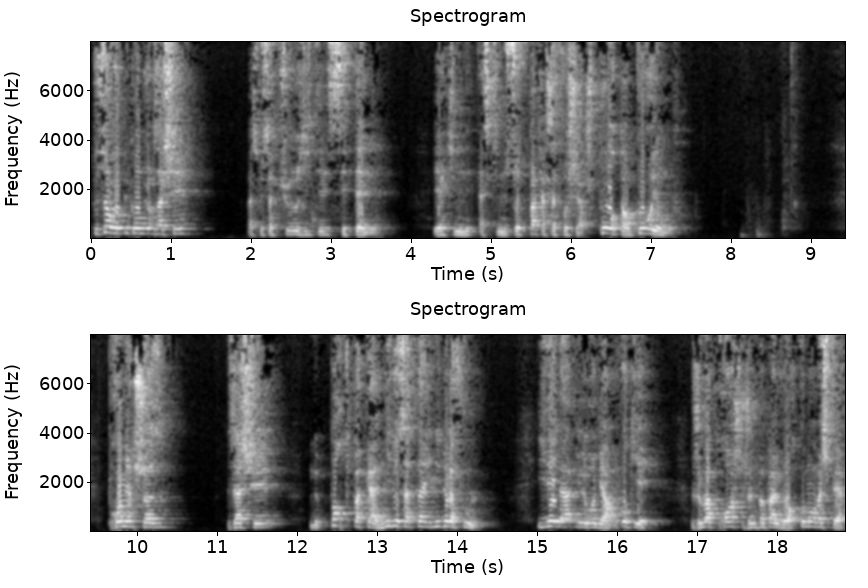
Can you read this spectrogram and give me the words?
Tout ça aurait pu conduire Zachée à ce que sa curiosité s'éteigne et à, ce qu'il ne souhaite pas faire cette recherche. Pour autant, que voyons-nous? Première chose, Zachée ne porte pas cas ni de sa taille ni de la foule. Il est là, il regarde. Ok, je m'approche, je ne peux pas le voir. Comment vais-je faire?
